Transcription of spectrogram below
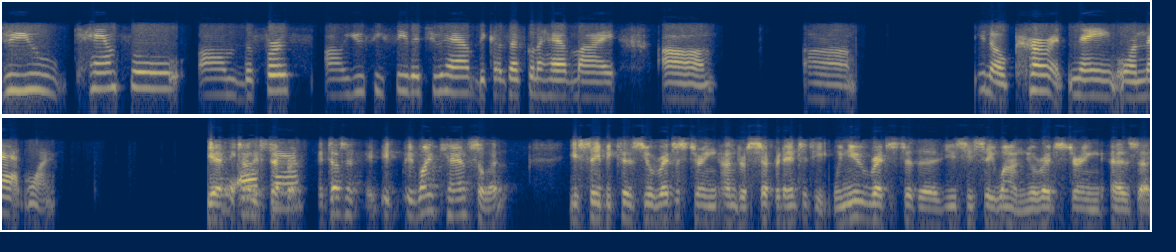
do you cancel um, the first uh, UCC that you have because that's going to have my, um, um, you know, current name on that one? Yeah, it's totally separate. It doesn't. It, it, it won't cancel it. You see, because you're registering under a separate entity. When you register the UCC1, you're registering as a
